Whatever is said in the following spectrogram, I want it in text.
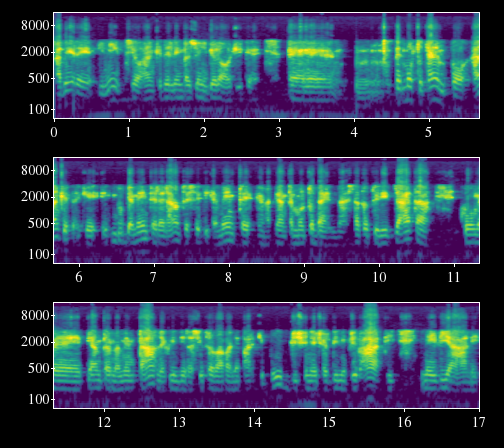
avere inizio anche delle invasioni biologiche. Eh, per molto tempo, anche perché indubbiamente l'elanto esteticamente è una pianta molto bella, è stata utilizzata come pianta ornamentale, quindi la si trovava nei parchi pubblici, nei giardini privati, nei viali.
